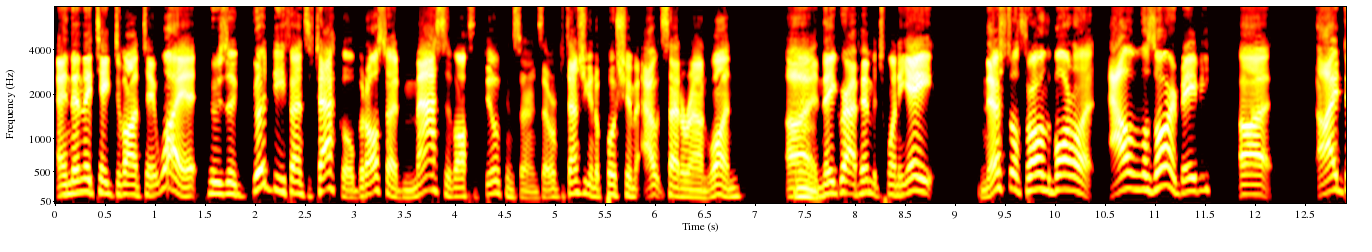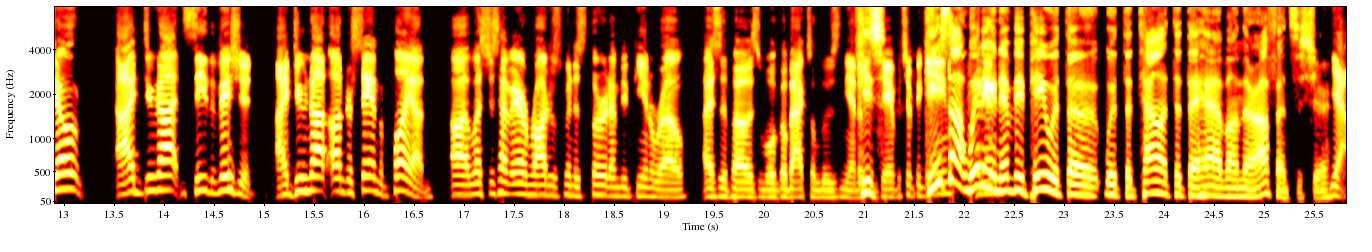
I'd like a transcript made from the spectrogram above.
And then they take Devonte Wyatt, who's a good defensive tackle, but also had massive off the field concerns that were potentially going to push him outside of round one. Uh, Mm. And they grab him at 28, and they're still throwing the ball at Allen Lazard, baby. Uh, I don't, I do not see the vision. I do not understand the plan. Uh, let's just have Aaron Rodgers win his third MVP in a row, I suppose. and We'll go back to losing the NFC He's- Championship game. He's not winning an MVP with the with the talent that they have on their offense this year. Yeah,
